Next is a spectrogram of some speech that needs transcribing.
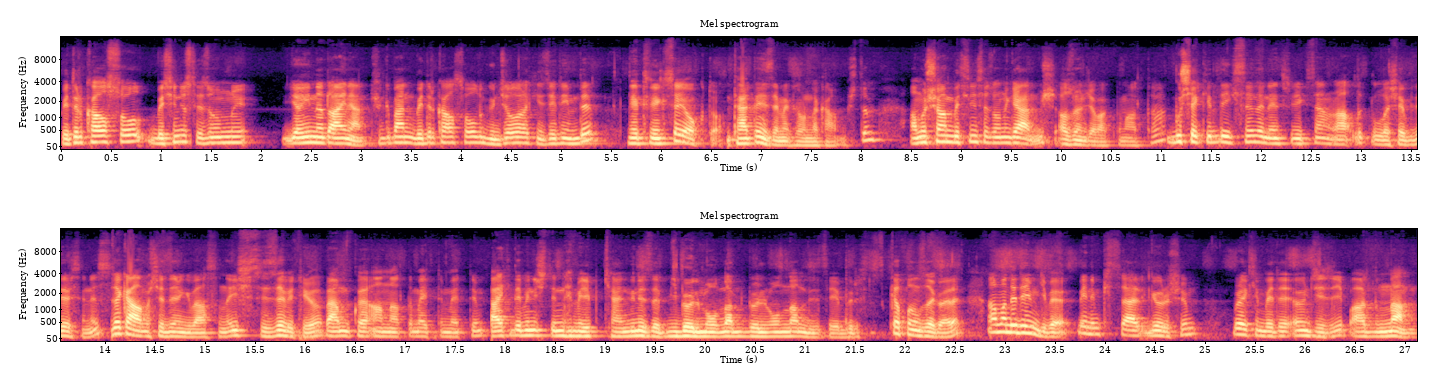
Better Call Saul 5. sezonunu yayınladı aynen. Çünkü ben Better Call Saul'u güncel olarak izlediğimde Netflix'e yoktu. İnternetten izlemek zorunda kalmıştım. Ama şu an 5. sezonu gelmiş. Az önce baktım hatta. Bu şekilde ikisine de Netflix'ten rahatlıkla ulaşabilirsiniz. Size kalmış dediğim gibi aslında iş sizde bitiyor. Ben bu kadar anlattım ettim ettim. Belki de beni hiç dinlemeyip kendiniz bir bölüm ondan bir bölüm ondan da izleyebilirsiniz. Kafanıza göre. Ama dediğim gibi benim kişisel görüşüm Breaking Bad'i önce izleyip ardından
